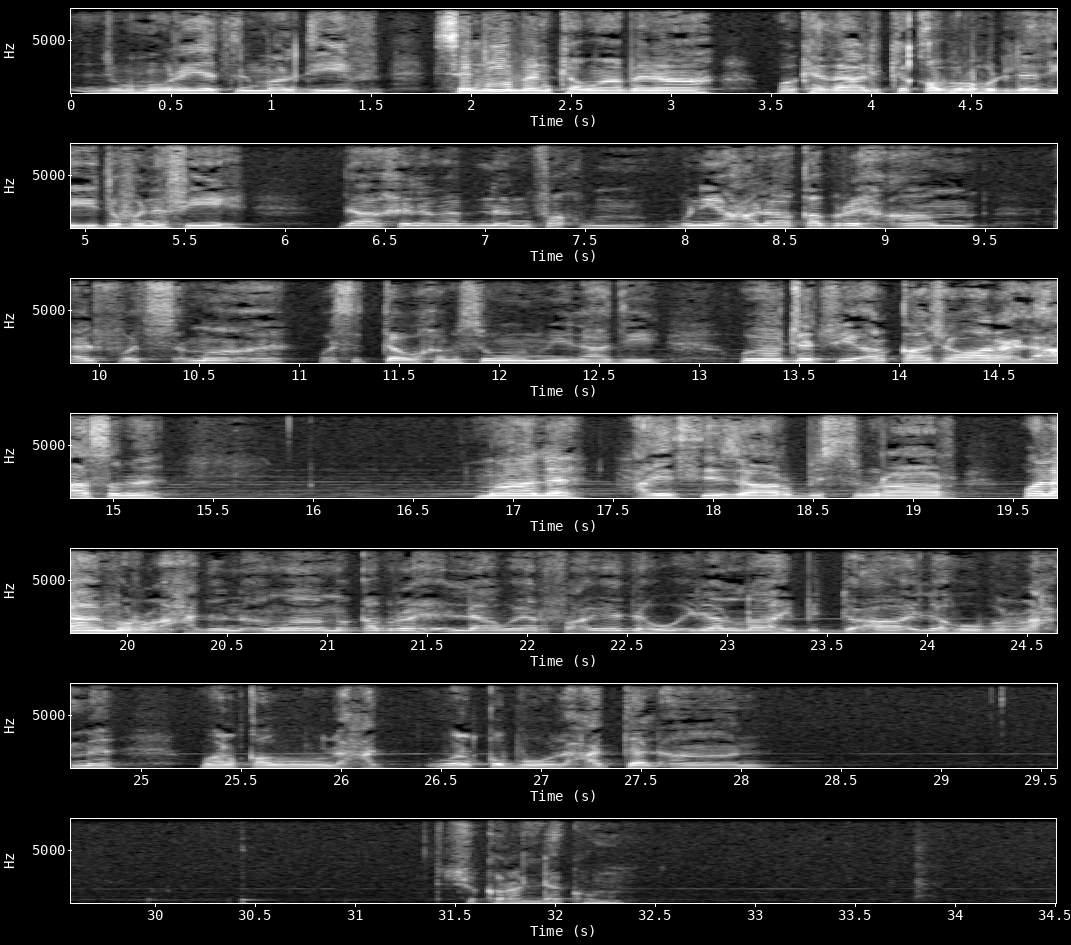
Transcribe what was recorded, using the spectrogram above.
جمهورية المالديف سليما كما بناه وكذلك قبره الذي دفن فيه داخل مبنى فخم بني على قبره عام 1956 ميلادي ويوجد في أرقى شوارع العاصمة ماله حيث يزار باستمرار ولا يمر أحد أمام قبره إلا ويرفع يده إلى الله بالدعاء له بالرحمة والقبول حتى, والقبول حتى الآن. شكرا لكم.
